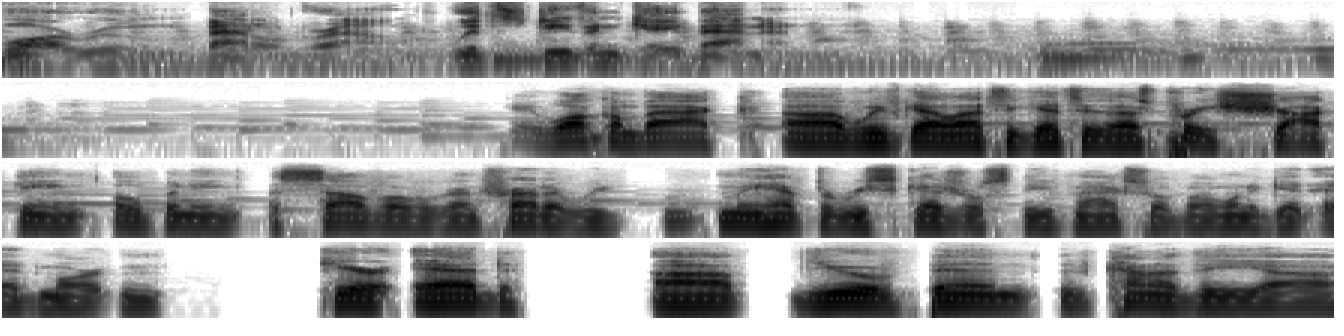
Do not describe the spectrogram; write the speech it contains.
War Room Battleground with Stephen K. Bannon. Okay, welcome back. Uh, we've got a lot to get to. That was pretty shocking opening a salvo. We're going to try to re- may have to reschedule Steve Maxwell, but I want to get Ed Martin here. Ed, uh, you have been kind of the uh,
